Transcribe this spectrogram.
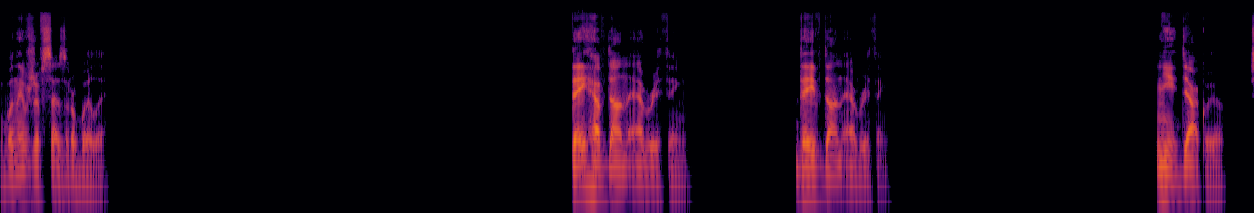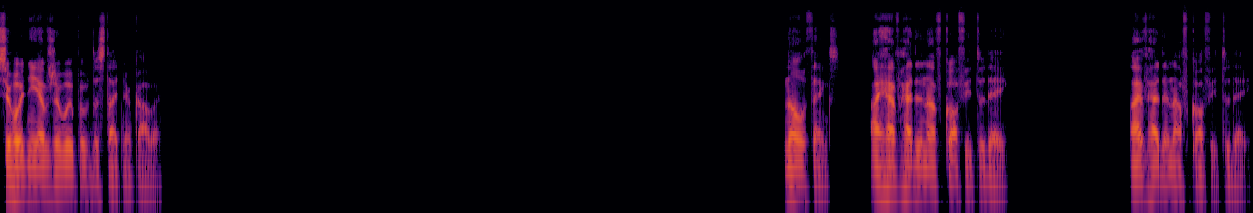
Вони вже все зробили. They have done everything. They've done everything. Ні, дякую. Сьогодні я вже випив достатньо кави. No, thanks. I have had enough coffee today. I've had enough coffee today.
